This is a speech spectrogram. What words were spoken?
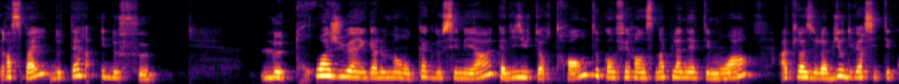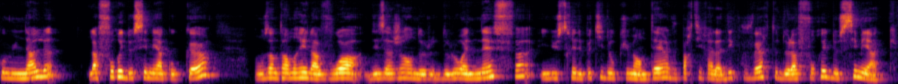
Graspaille de terre et de feu. Le 3 juin également au CAC de Séméac à 18h30, conférence Ma planète et moi, Atlas de la biodiversité communale, la forêt de Séméac au cœur. Vous entendrez la voix des agents de, l'ONF, illustrée de petits documentaires. Vous partirez à la découverte de la forêt de Séméac.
